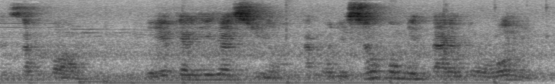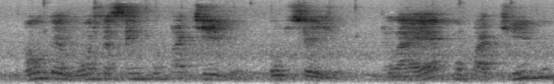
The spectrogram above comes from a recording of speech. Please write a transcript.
dessa forma. Veja que ele diz assim, ó, a condição comunitária do homem não demonstra ser incompatível, ou seja, ela é compatível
